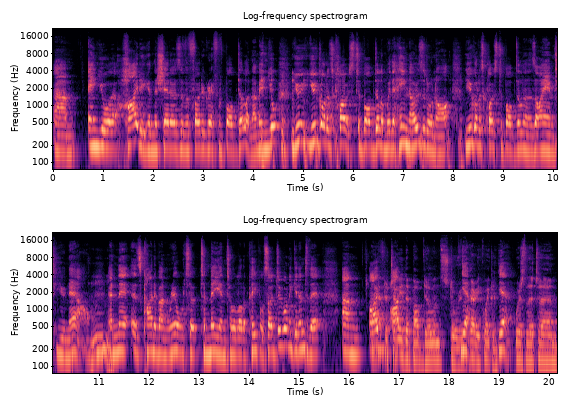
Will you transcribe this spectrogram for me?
Um, and you're hiding in the shadows of a photograph of Bob Dylan. I mean, you you you got as close to Bob Dylan, whether he knows it or not. You got as close to Bob Dylan as I am to you now, and that is kind of unreal to, to me and to a lot of people. So I do want to get into that. Um, I I've- have to tell I- you the Bob Dylan story Yeah. very quickly. Yeah. Was that um,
